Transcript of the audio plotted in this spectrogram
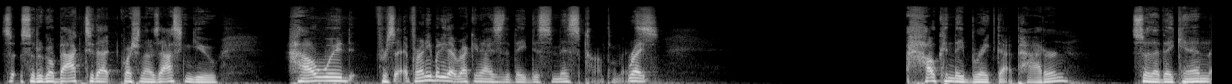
so, so to go back to that question that I was asking you, how would for for anybody that recognizes that they dismiss compliments, Right. How can they break that pattern so that they can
